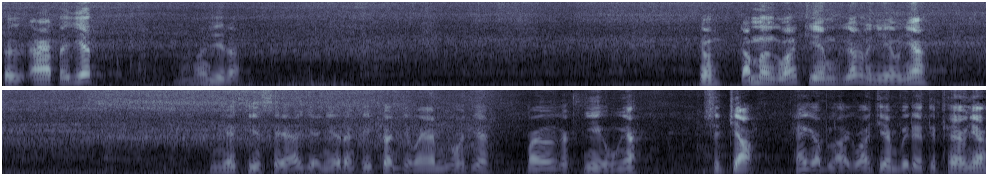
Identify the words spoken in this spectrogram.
Từ A tới Z. Nó vậy đó. Rồi cảm ơn các bác chị em rất là nhiều nha. Nhớ chia sẻ và nhớ đăng ký kênh giùm em cho bác chị em cảm ơn rất nhiều nha. Xin chào. Hẹn gặp lại các bác chị em video tiếp theo nha.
